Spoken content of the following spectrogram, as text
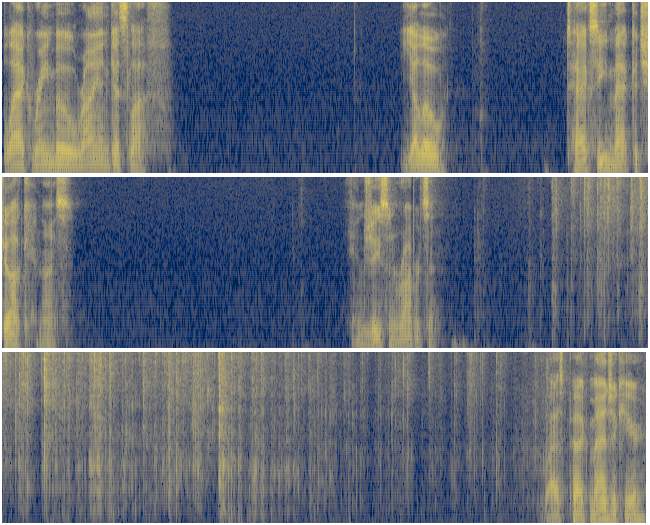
Black Rainbow, Ryan Getzlaf. Yellow Taxi, Matt Tkachuk. Nice. And Jason Robertson. Last pack magic here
